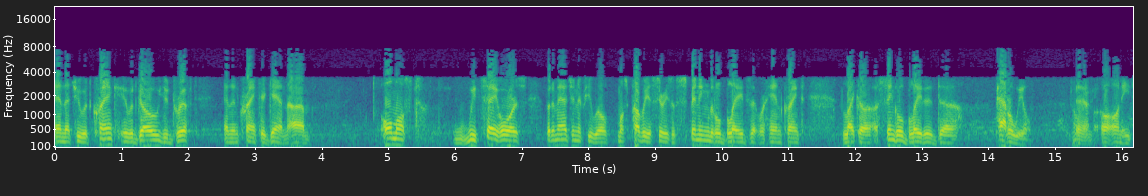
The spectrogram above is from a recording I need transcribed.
and that you would crank, it would go, you drift, and then crank again. Um, almost, we'd say oars, but imagine, if you will, most probably a series of spinning little blades that were hand cranked, like a, a single-bladed uh, paddle wheel uh, on each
